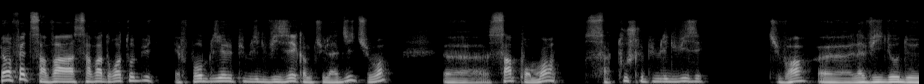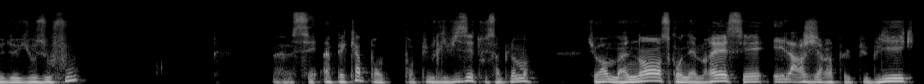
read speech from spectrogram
Mais en fait, ça va, droit au but. Il ne faut pas oublier le public visé, comme tu l'as dit, tu vois. Euh, ça, pour moi, ça touche le public visé. Tu vois, euh, la vidéo de, de Yuzufu, euh, c'est impeccable pour, pour le public visé, tout simplement. Tu vois, maintenant, ce qu'on aimerait, c'est élargir un peu le public,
